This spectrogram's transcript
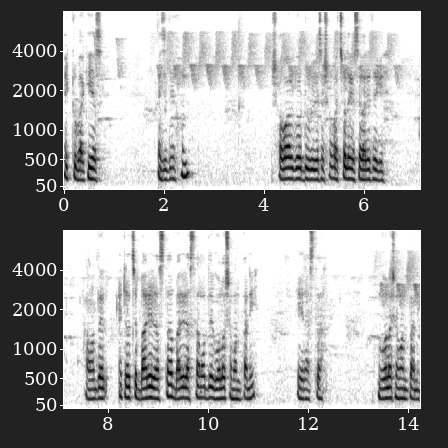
একটু বাকি আছে। এই যে দেখুন, সবার ঘর ডুবে গেছে সবার চলে গেছে বাড়ি থেকে। আমাদের, এটা হচ্ছে বাড়ির রাস্তা। বাড়ির রাস্তার মধ্যে গলা সমান পানি। এই রাস্তা, গলা সমান পানি।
